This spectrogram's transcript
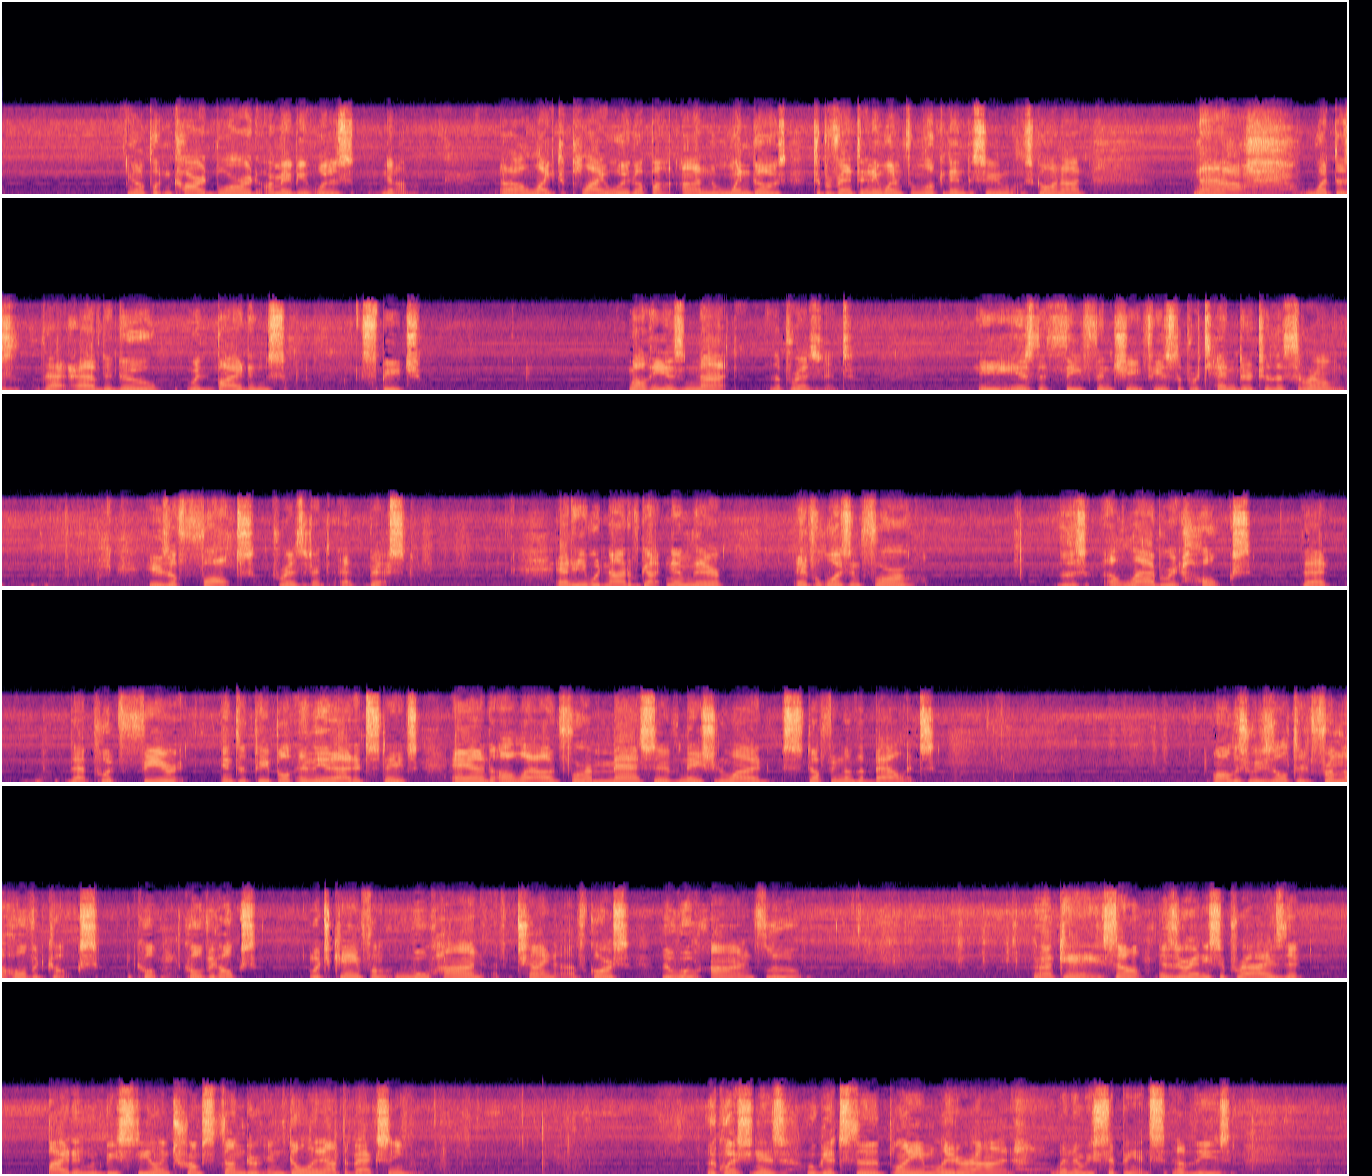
you know, putting cardboard or maybe it was you know. Uh, light plywood up on, the windows to prevent anyone from looking in to see what was going on. Now, what does that have to do with Biden's speech? Well, he is not the president. He is the thief in chief. He is the pretender to the throne. He is a false president at best. And he would not have gotten in there if it wasn't for this elaborate hoax that that put fear into people in the United States and allowed for a massive nationwide stuffing of the ballots. All this resulted from the COVID hoax, COVID hoax, which came from Wuhan, China, of course, the Wuhan flu. Okay, so is there any surprise that Biden would be stealing Trump's thunder in doling out the vaccine? The question is who gets the blame later on when the recipients of these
